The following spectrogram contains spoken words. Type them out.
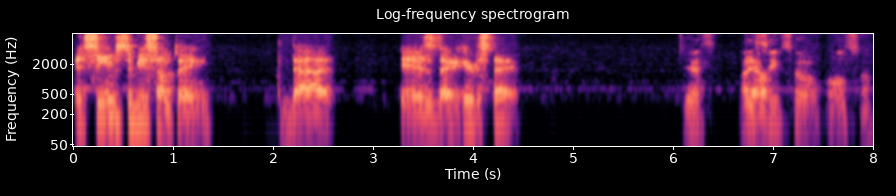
it seems to be something that is there here to stay Yes, You I know? think so also.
